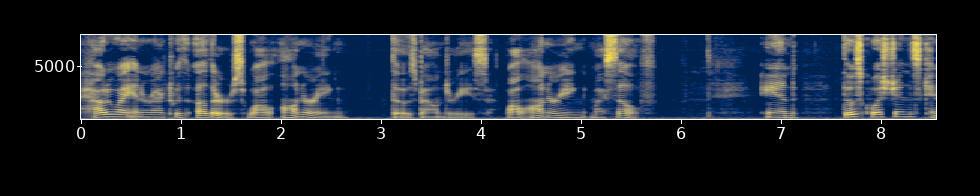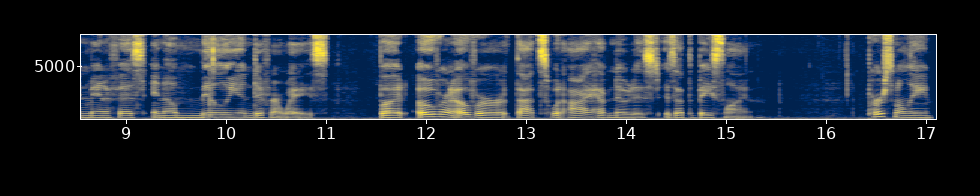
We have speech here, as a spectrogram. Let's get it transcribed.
How do I interact with others while honoring those boundaries, while honoring myself? And those questions can manifest in a million different ways. But over and over, that's what I have noticed is at the baseline. Personally,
